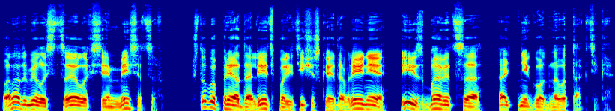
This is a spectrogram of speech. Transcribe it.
понадобилось целых семь месяцев, чтобы преодолеть политическое давление и избавиться от негодного тактика.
